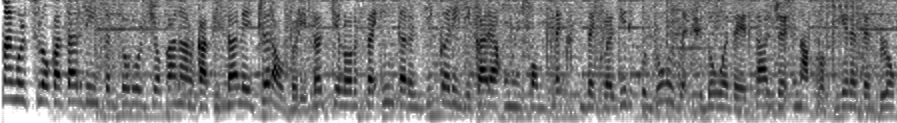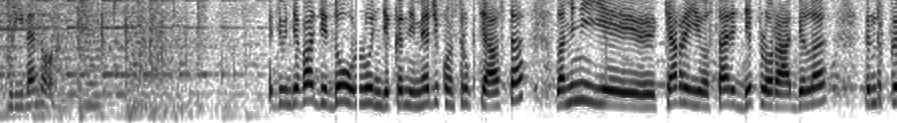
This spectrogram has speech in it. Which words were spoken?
Mai mulți locatari din sectorul Ciocan al capitalei cer autorităților să interzică ridicarea unui complex de clădiri cu 22 de etaje în apropiere de blocurile lor. De undeva de două luni de când merge construcția asta, la mine e, chiar e o stare deplorabilă, pentru că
